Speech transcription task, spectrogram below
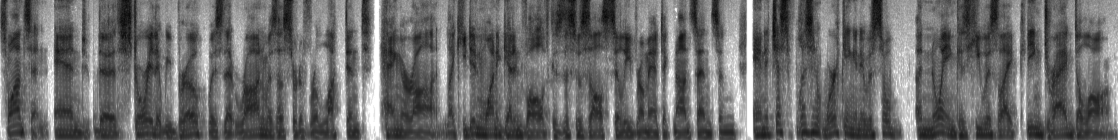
Swanson. And the story that we broke was that Ron was a sort of reluctant hanger on. Like he didn't want to get involved because this was all silly romantic nonsense and and it just wasn't working. And it was so annoying because he was like being dragged along.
